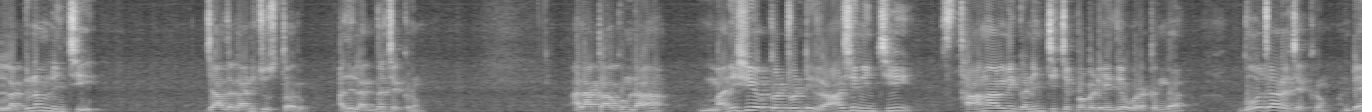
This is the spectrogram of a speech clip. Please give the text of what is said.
లగ్నం నుంచి జాతకాన్ని చూస్తారు. అది లగ్న చక్రం. అలా కాకుండా మనిషి యొక్కటువంటి రాశి నుంచి స్థానాల్ని గణించి చెప్పబడేది ఒక రకంగా గోచార చక్రం అంటే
